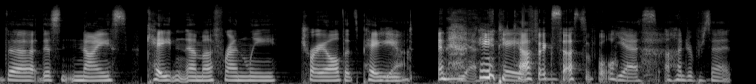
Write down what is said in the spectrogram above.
the this nice Kate and Emma friendly trail that's paved and Yeah, handicap paved. accessible. Yes, 100%.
